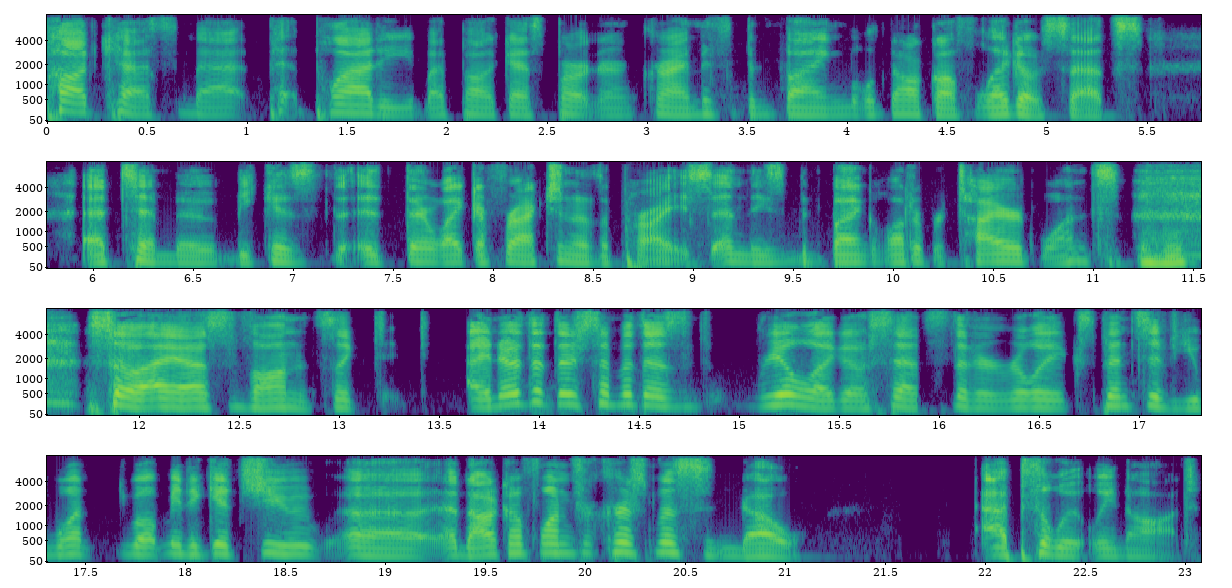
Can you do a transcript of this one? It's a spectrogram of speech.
podcast Matt P- Platty, my podcast partner in crime, has been buying little knockoff Lego sets at Temu because th- they're like a fraction of the price, and he's been buying a lot of retired ones. Mhm. So I asked Vaughn, it's like I know that there's some of those real Lego sets that are really expensive. You want you want me to get you uh, a knockoff one for Christmas? No, absolutely not.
